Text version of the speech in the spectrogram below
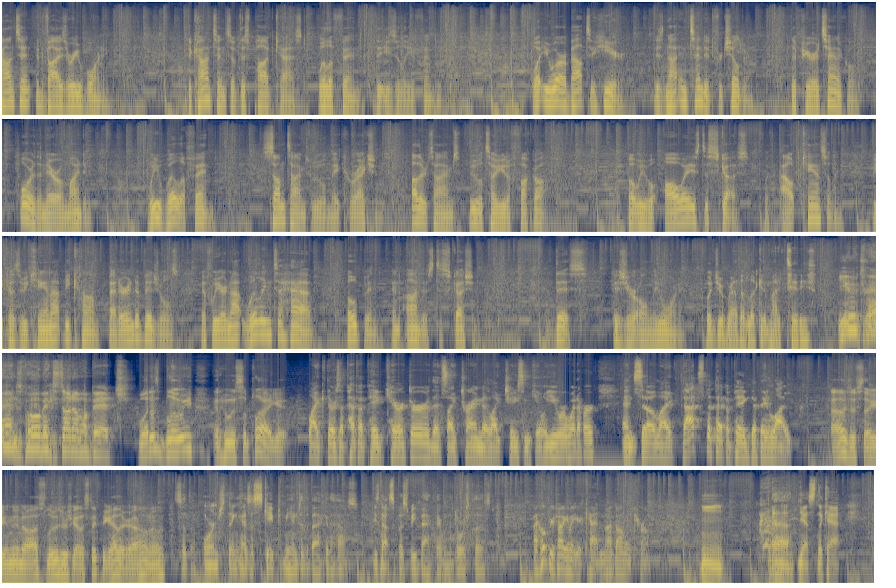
Content advisory warning. The contents of this podcast will offend the easily offended. What you are about to hear is not intended for children, the puritanical, or the narrow minded. We will offend. Sometimes we will make corrections, other times we will tell you to fuck off. But we will always discuss without canceling because we cannot become better individuals if we are not willing to have open and honest discussion. This is your only warning. Would you rather look at my titties? You transphobic son of a bitch. What is Bluey and who is supplying it? Like there's a Peppa Pig character that's like trying to like chase and kill you or whatever. And so like that's the Peppa Pig that they like. I was just thinking, you know, us losers got to stick together. I don't know. So the orange thing has escaped me into the back of the house. He's not supposed to be back there when the door's closed. I hope you're talking about your cat, not Donald Trump. Hmm. Uh, yes, the cat.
